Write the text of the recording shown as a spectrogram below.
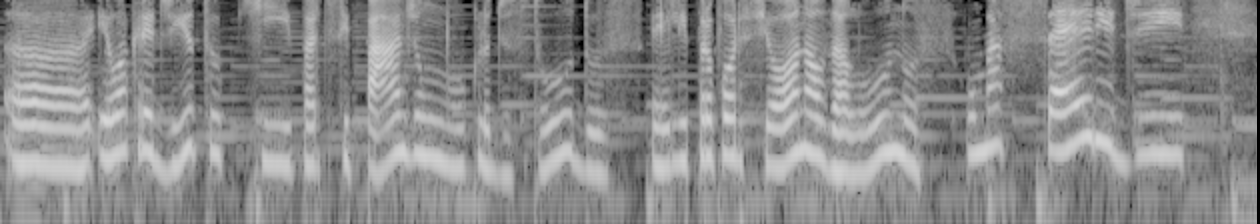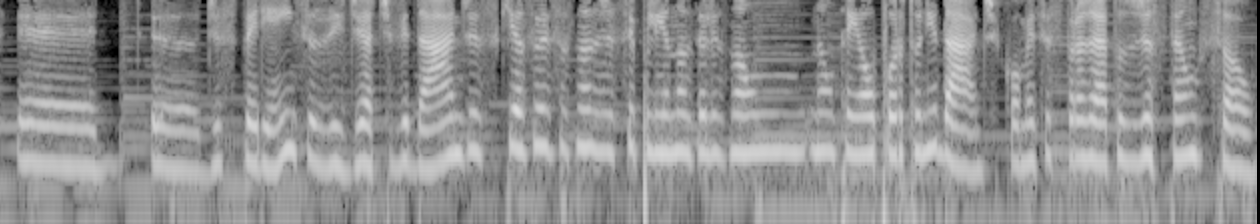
Uh, eu acredito que participar de um núcleo de estudos ele proporciona aos alunos uma série de, eh, eh, de experiências e de atividades que às vezes nas disciplinas eles não, não têm a oportunidade, como esses projetos de extensão.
